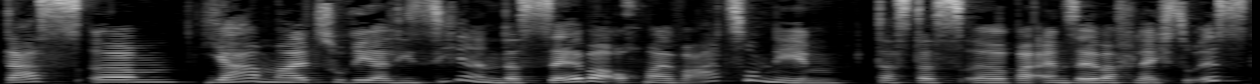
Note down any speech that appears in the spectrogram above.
das ähm, ja mal zu realisieren, das selber auch mal wahrzunehmen, dass das äh, bei einem selber vielleicht so ist.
